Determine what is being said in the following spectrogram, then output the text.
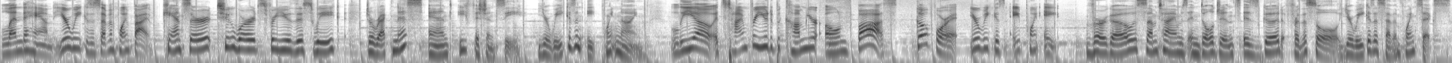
Lend a hand. Your week is a 7.5. Cancer, two words for you this week directness and efficiency. Your week is an 8.9. Leo, it's time for you to become your own boss. Go for it. Your week is an 8.8. Virgo, sometimes indulgence is good for the soul. Your week is a 7.6.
